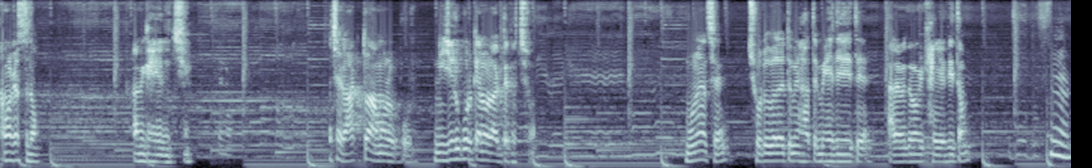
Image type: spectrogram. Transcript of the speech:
আমার কাছে দাও। আমি খাইয়ে দিচ্ছি। আচ্ছা রাগ তো আমার উপর। নিজের উপর কেন রাগ দেখাচ্ছ? মনে আছে ছোটবেলায় তুমি হাতে মেহেদি দিতে আর আমি তোমাকে খাইয়ে দিতাম? হুম।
